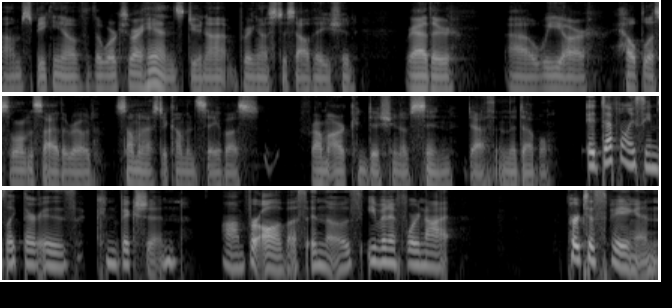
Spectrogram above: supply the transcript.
um, speaking of the works of our hands do not bring us to salvation. Rather, uh, we are helpless along the side of the road. Someone has to come and save us from our condition of sin, death, and the devil it definitely seems like there is conviction um, for all of us in those, even if we're not participating in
